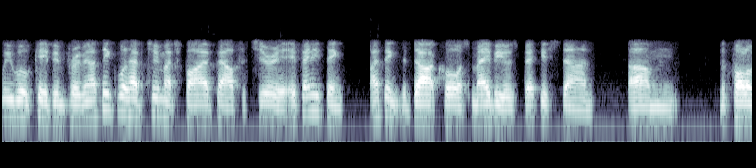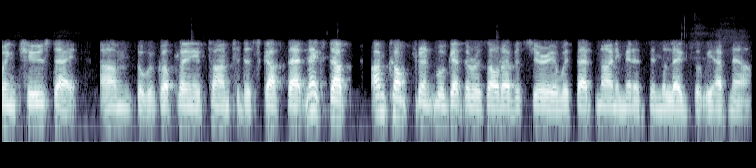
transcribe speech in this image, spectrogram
we will keep improving. I think we'll have too much firepower for Syria. If anything, I think the dark horse maybe Uzbekistan um, the following Tuesday. Um, but we've got plenty of time to discuss that. Next up, I'm confident we'll get the result over Syria with that 90 minutes in the legs that we have now.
